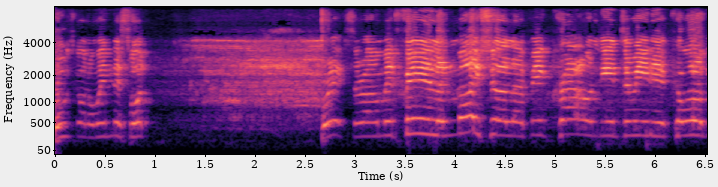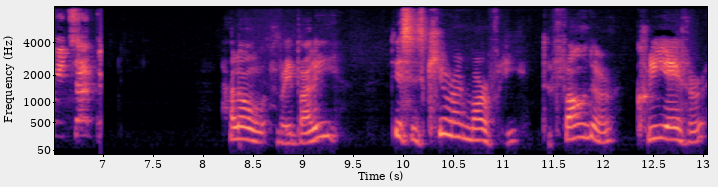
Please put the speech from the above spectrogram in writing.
Who's going to win this one? Breaks around midfield, and Michael have been crowned the intermediate camogie champion. Hello, everybody. This is Kieran Murphy, the founder, creator,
